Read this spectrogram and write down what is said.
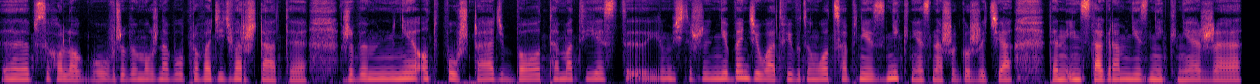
e, psychologów, żeby można było prowadzić warsztaty, żeby nie odpuszczać, bo temat jest, e, myślę, że nie będzie łatwiej, bo ten WhatsApp nie zniknie z naszego życia, ten Instagram nie zniknie, że,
